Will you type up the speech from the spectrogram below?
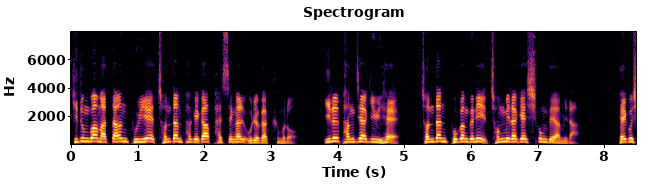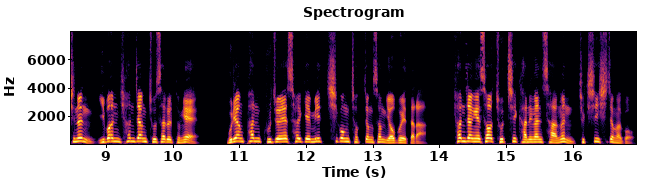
기둥과 맞닿은 부위에 전단 파괴가 발생할 우려가 크므로 이를 방지하기 위해 전단 보강근이 정밀하게 시공돼야 합니다. 대구시는 이번 현장 조사를 통해 무량판 구조의 설계 및 시공 적정성 여부에 따라 현장에서 조치 가능한 사항은 즉시 시정하고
